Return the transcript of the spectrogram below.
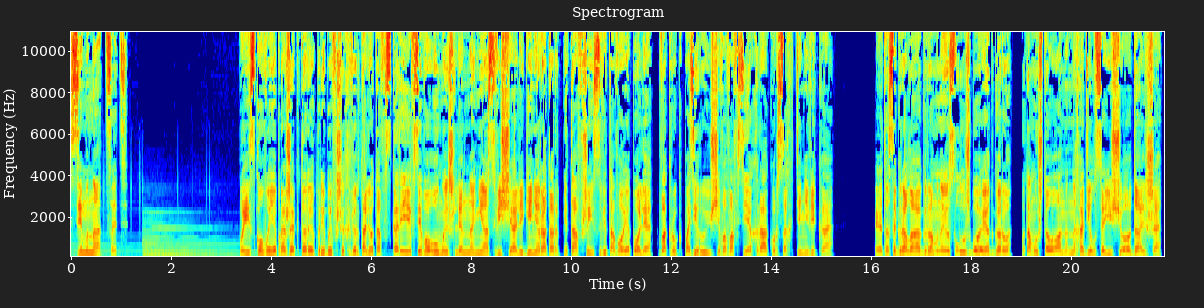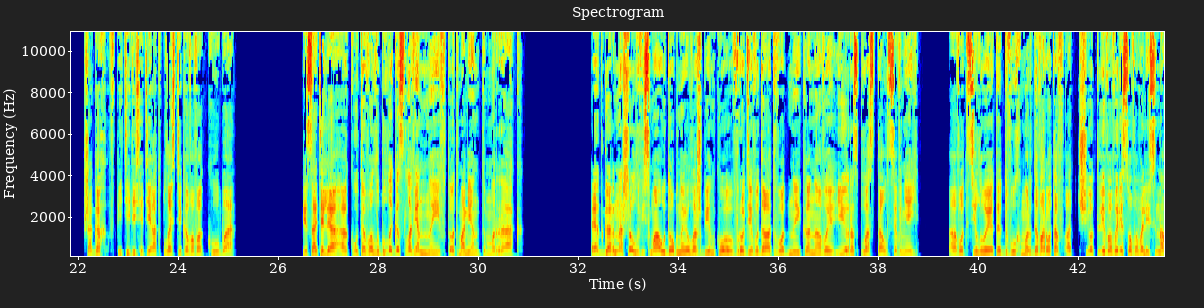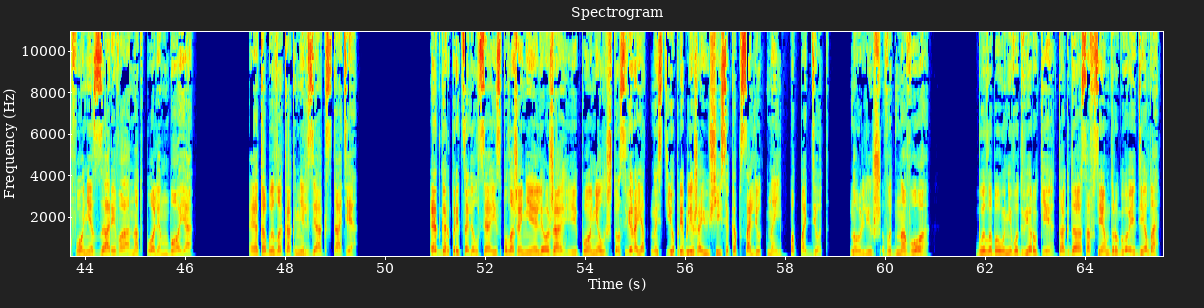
17. Поисковые прожекторы прибывших вертолетов, скорее всего, умышленно не освещали генератор, питавший световое поле вокруг позирующего во всех ракурсах теневика. Это сыграло огромную службу Эдгару, потому что он находился еще дальше, шагах в 50 от пластикового куба. Писателя окутывал благословенный в тот момент мрак. Эдгар нашел весьма удобную ложбинку, вроде водоотводной канавы, и распластался в ней. А вот силуэты двух мордоворотов отчетливо вырисовывались на фоне зарева над полем боя. Это было как нельзя кстати. Эдгар прицелился из положения лежа и понял, что с вероятностью приближающейся к абсолютной попадет. Но лишь в одного. Было бы у него две руки, тогда совсем другое дело.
